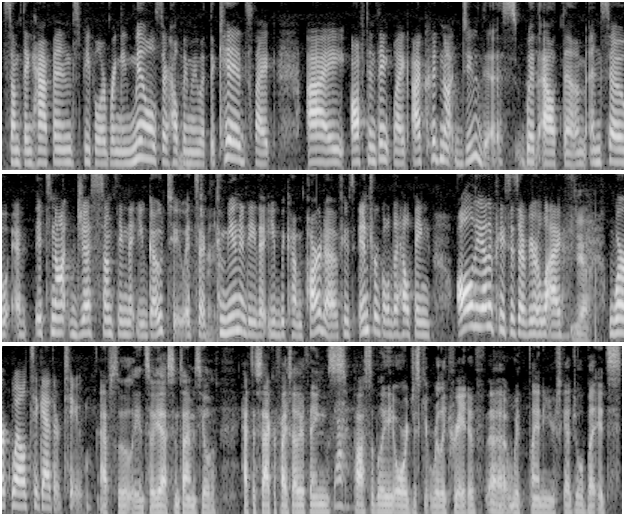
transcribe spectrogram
something happens, people are bringing meals, they're helping mm-hmm. me with the kids. Like I often think like I could not do this right. without them. And so uh, it's not just something that you go to. It's a right. community that you become part of who's integral to helping all the other pieces of your life yeah. work well together too. Absolutely. And so yeah, sometimes you'll have to sacrifice other things yeah. possibly, or just get really creative uh, mm-hmm. with planning your schedule. But it's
